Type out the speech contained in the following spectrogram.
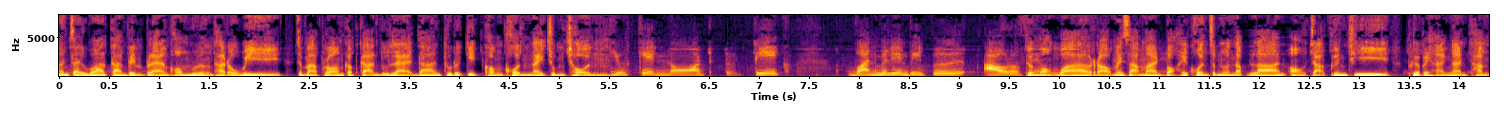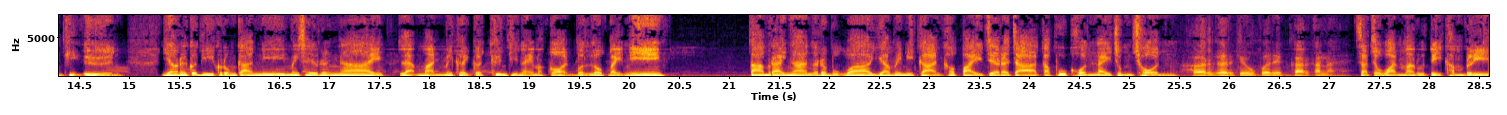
มั่นใจว่าการเปลี่ยนแปลงของเมืองทารวี จะมาพร้อมกับการดูแลด้านธุรกิจของคนในชุมชน you cannot take เธอมองว่าเราไม่สามารถบอกให้คนจำนวนนับล้านออกจากพื้นที่เพื่อไปหางานทำที่อื่น อย่างไรก็ดีโครงการนี้ไม่ใช่เรื่องง่าย และมันไม่เคยเกิดขึ้นที่ไหนมาก่อนบนโลกใบนี้ ตามรายงานระบุว่ายังไม่มีการเข้าไปเจรจากับผู้คนในชุมชน สัจวันมารุติคัมบรี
